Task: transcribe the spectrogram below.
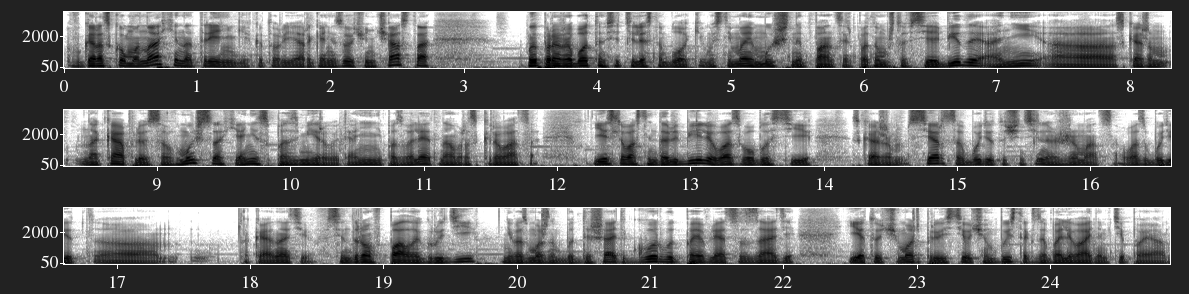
в городском монахе на тренинге, который я организую очень часто, мы проработаем все телесные блоки, мы снимаем мышечный панцирь, потому что все обиды, они, э, скажем, накапливаются в мышцах, и они спазмируют, они не позволяют нам раскрываться. Если вас недолюбили, у вас в области, скажем, сердца будет очень сильно сжиматься, у вас будет э, такая, знаете, синдром впалой груди, невозможно будет дышать, гор будет появляться сзади, и это очень, может привести очень быстро к заболеваниям, типа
